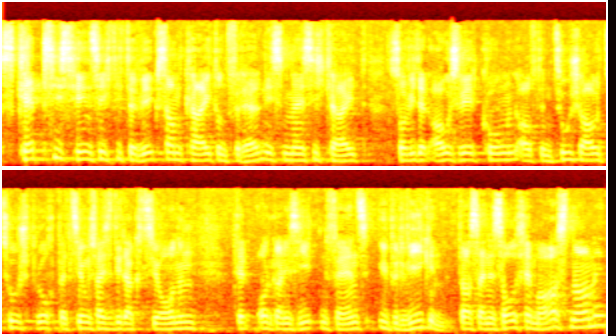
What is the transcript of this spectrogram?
Skepsis hinsichtlich der Wirksamkeit und Verhältnismäßigkeit sowie der Auswirkungen auf den Zuschauerzuspruch bzw. die Reaktionen der organisierten Fans überwiegen. Dass eine solche Maßnahme,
